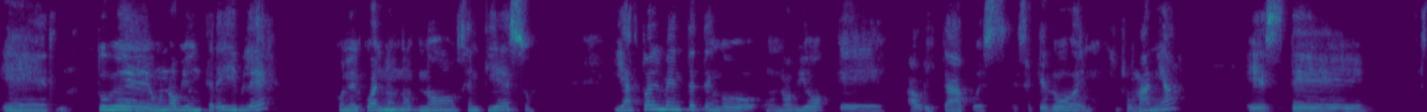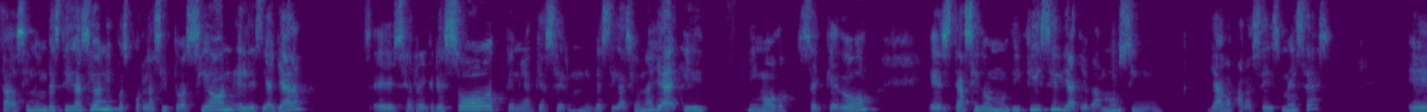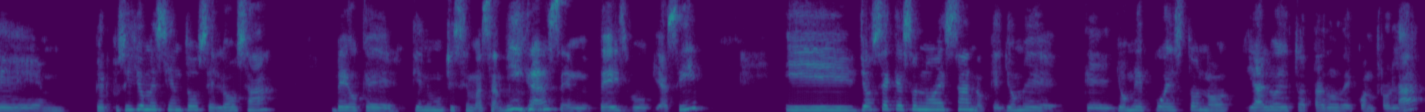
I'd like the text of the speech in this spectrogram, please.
Eh, tuve un novio increíble con el cual no, sentí eso. Y actualmente tengo un novio que ahorita pues se quedó en Rumania. Este, estaba haciendo investigación y pues por la situación, él es de allá, eh, se regresó, tenía que hacer una investigación allá y ni modo, se quedó. Este ha sido muy difícil, ya llevamos sin, ya para seis meses. Eh, pero pues sí, yo me siento celosa, veo que tiene muchísimas amigas en Facebook y así, y yo sé que eso no es sano, que yo me, que yo me he puesto, no, ya lo he tratado de controlar,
